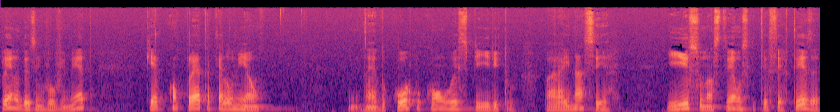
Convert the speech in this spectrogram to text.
pleno desenvolvimento, que é completa aquela união né, do corpo com o espírito, para aí nascer. E isso nós temos que ter certeza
